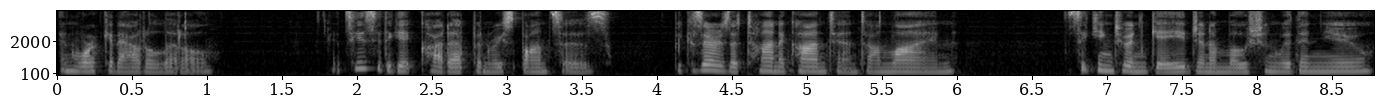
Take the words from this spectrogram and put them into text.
and work it out a little. It's easy to get caught up in responses because there is a ton of content online seeking to engage an emotion within you,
